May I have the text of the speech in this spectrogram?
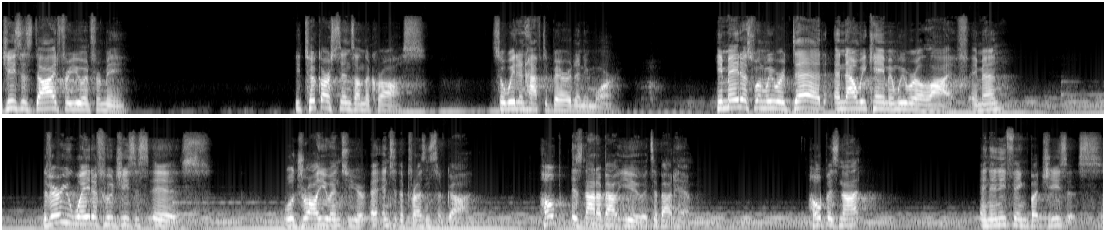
Jesus died for you and for me. He took our sins on the cross so we didn't have to bear it anymore. He made us when we were dead, and now we came and we were alive. Amen? The very weight of who Jesus is will draw you into, your, uh, into the presence of God. Hope is not about you, it's about Him. Hope is not in anything but Jesus,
